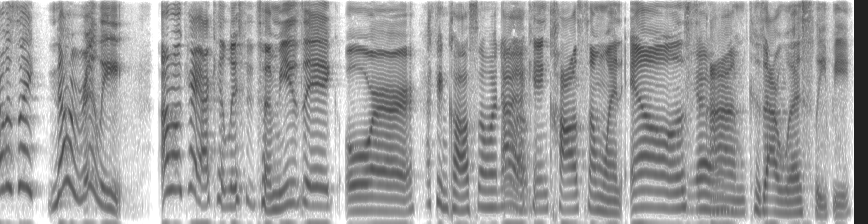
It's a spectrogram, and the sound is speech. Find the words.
was like, "No, really. I'm okay. I can listen to music or I can call someone else. I can call someone else Yeah. um cuz I was sleepy.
